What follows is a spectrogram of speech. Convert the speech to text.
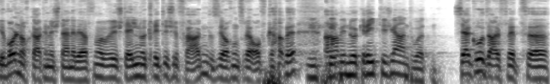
Wir wollen auch gar keine Steine werfen, aber wir stellen nur kritische Fragen. Das ist ja auch unsere Aufgabe. Ich gebe ähm, nur kritische Antworten. Sehr gut, Alfred. Äh,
